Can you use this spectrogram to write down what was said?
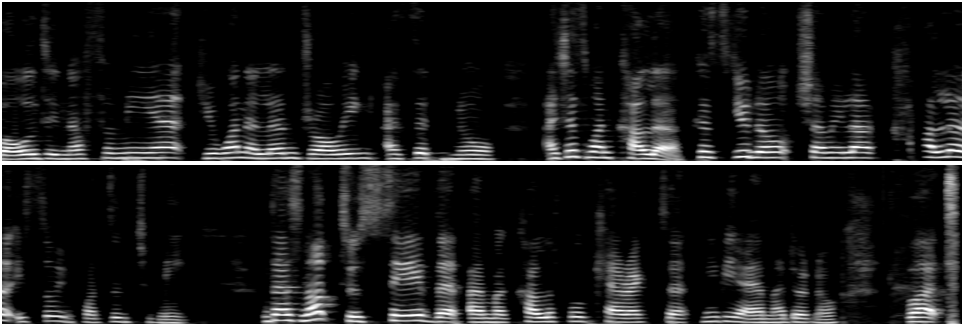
bold enough for me yet. Do you want to learn drawing? I said, no, I just want color. Because, you know, Sharmila, color is so important to me. That's not to say that I'm a colorful character. Maybe I am, I don't know. But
